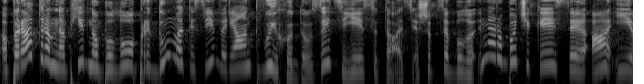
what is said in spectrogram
Операторам необхідно було придумати свій варіант виходу з цієї ситуації, щоб це було і не робочі кейси, а і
